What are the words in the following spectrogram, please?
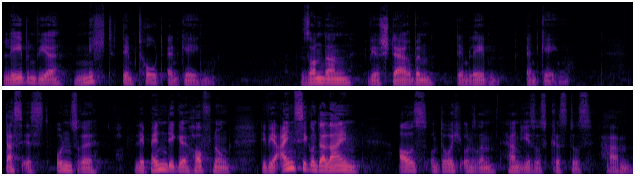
leben wir nicht dem Tod entgegen, sondern wir sterben dem Leben entgegen. Das ist unsere lebendige Hoffnung, die wir einzig und allein aus und durch unseren Herrn Jesus Christus haben.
